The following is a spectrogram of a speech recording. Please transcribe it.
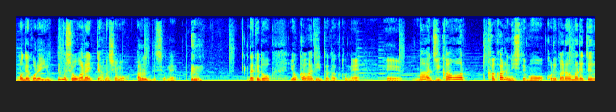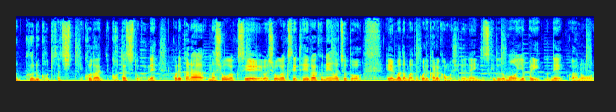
もうねこれ言ってもしょうがないって話もあるんですよね。だけどよく考えていただくとね、えー、まあ時間はかかるにしてもこれから生まれてくる子たち子たちとかねこれからまあ小学生は小学生低学年はちょっと、えー、まだまだこれからかもしれないんですけれどもやっぱりねあの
